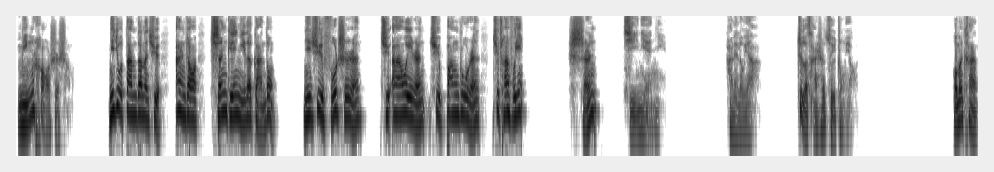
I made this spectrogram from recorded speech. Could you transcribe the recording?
名号是什么，你就单单的去按照神给你的感动，你去扶持人，去安慰人，去帮助人，去传福音，神纪念你，哈利路亚，这才是最重要的。我们看《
